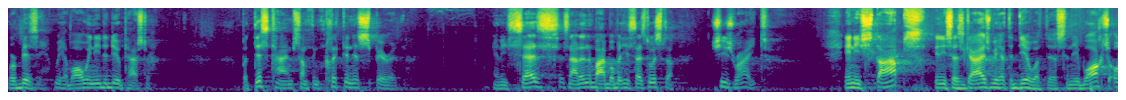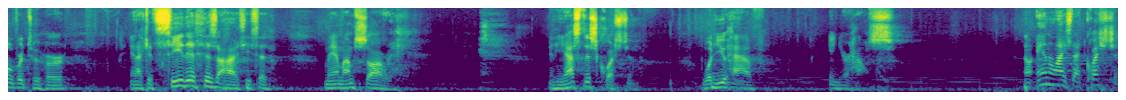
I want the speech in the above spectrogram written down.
We're busy. We have all we need to do, Pastor. But this time, something clicked in his spirit. And he says, it's not in the Bible, but he says to himself, She's right. And he stops and he says, Guys, we have to deal with this. And he walks over to her, and I could see that his eyes. He said, Ma'am, I'm sorry. And he asked this question what do you have in your house? Now, analyze that question.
